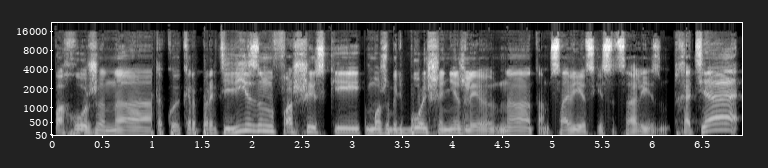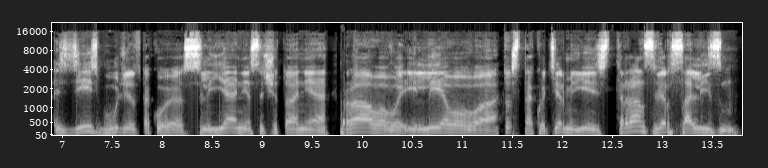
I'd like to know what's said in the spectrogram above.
похоже на такой корпоративизм фашистский, может быть, больше, нежели на там, советский социализм. Хотя здесь будет такое слияние, сочетание правого и левого. То есть такой термин есть трансверсализм.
